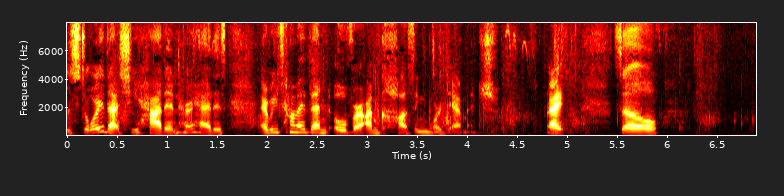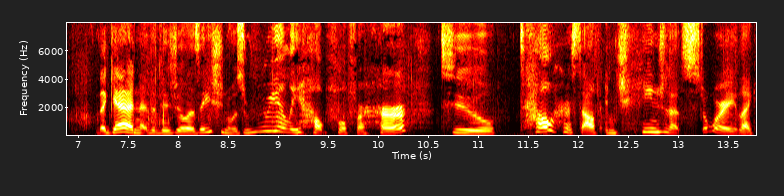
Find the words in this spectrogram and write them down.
the story that she had in her head is every time I bend over, I'm causing more damage, right? So, again, the visualization was really helpful for her to tell herself and change that story. Like,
